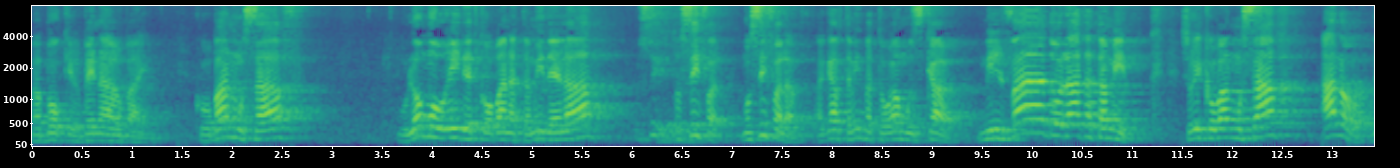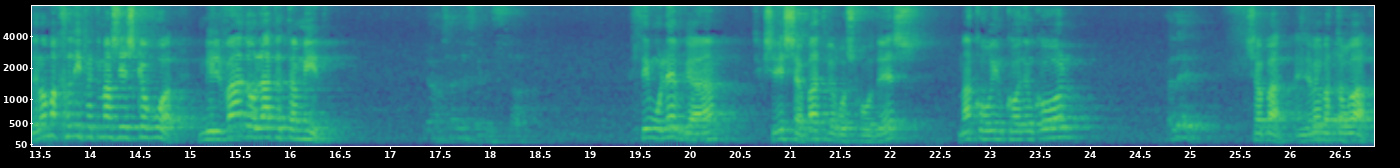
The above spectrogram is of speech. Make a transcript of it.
בבוקר בין הערביים, קורבן מוסף, הוא לא מוריד את קורבן התמיד, אלא. תוסיף, על- מוסיף עליו. אגב, תמיד בתורה מוזכר, מלבד עולת התמיד. כשאומרים קורבן מוסף, הלו, זה לא מחליף את מה שיש קבוע, מלבד עולת התמיד. שימו לב גם, שכשיש שבת וראש חודש, מה קוראים קודם כל? שבת, אני מדבר בתורה.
